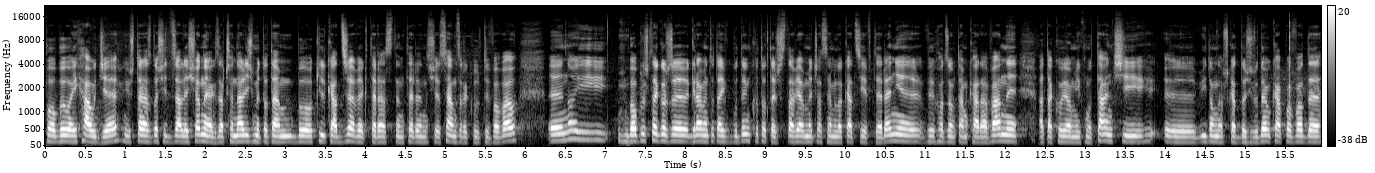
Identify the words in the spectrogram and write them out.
po byłej hałdzie, już teraz dosyć zalesione. Jak zaczynaliśmy, to tam było kilka drzewek, teraz ten teren się sam zrekultywował. E, No i bo oprócz tego, że gramy tutaj w budynku, to też stawiamy czasem lokacje w terenie, wychodzą tam karawany, atakują ich mutanci, e, idą na przykład do źródełka po wodę.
